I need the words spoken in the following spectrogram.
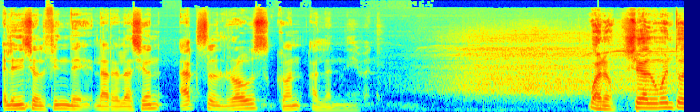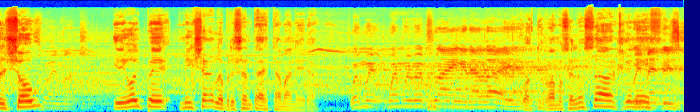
El inicio del fin de la relación Axel Rose con Alan Niven. Bueno, llega el momento del show y de golpe Mick Jagger lo presenta de esta manera. Cuando tocamos en Los Ángeles,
